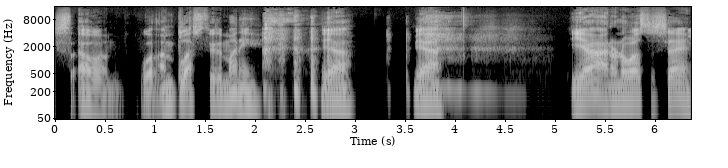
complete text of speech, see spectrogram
S- Oh, um, well, I'm blessed through the money. Yeah. Yeah. Yeah. I don't know what else to say.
